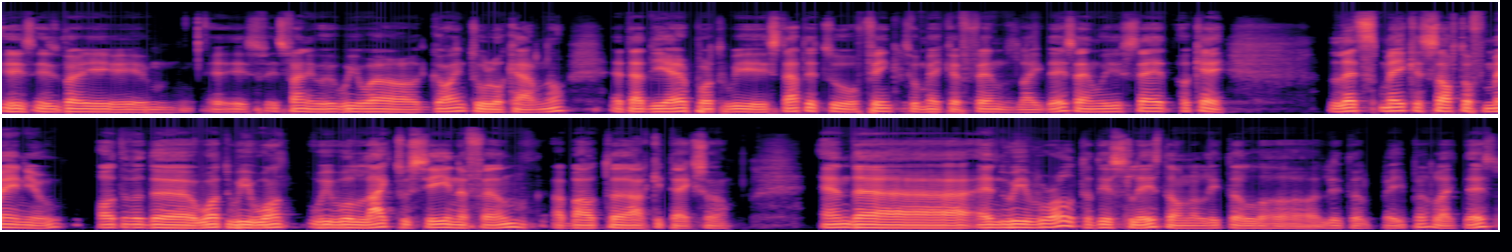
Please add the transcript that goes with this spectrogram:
it's, it's, very um, it's, it's, funny. We, we, were going to locarno and at the airport. We started to think to make a film like this and we said okay let's make a sort of menu of the what we want we would like to see in a film about uh, architecture. And uh, and we wrote this list on a little uh, little paper like this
